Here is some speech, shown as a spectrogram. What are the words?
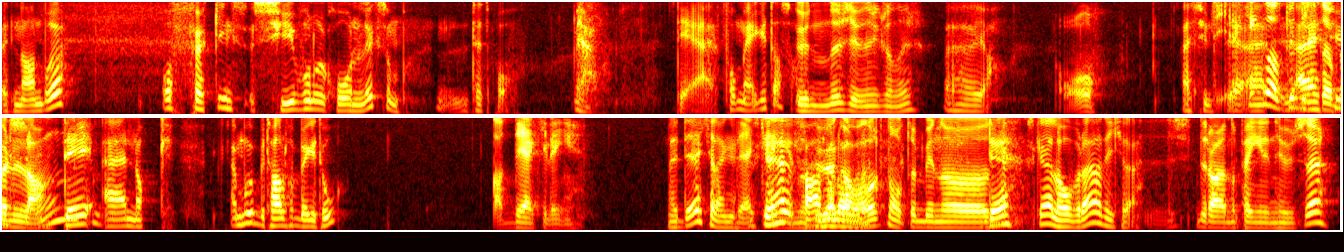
et annen brød, og fuckings 700 kroner liksom, tett på. Ja. Det er for meget, altså. Under 700 kroner. Uh, ja. Åh. Jeg synes Det det er ikke galt du jeg lister opp en lang. Det er nok. Jeg må jo betale for begge to. Ja, det er ikke lenge. Nei, det er ikke lenge. Det er ikke jeg lenge. Meg er gammel nok nå til å begynne å Det skal jeg love deg at ikke det. er. dra inn noen penger inn i huset.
